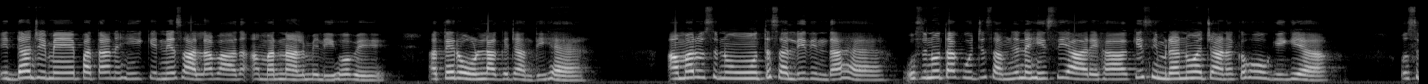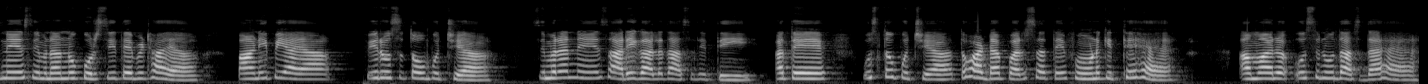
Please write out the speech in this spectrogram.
ਇਦਾਂ ਜਿਵੇਂ ਪਤਾ ਨਹੀਂ ਕਿੰਨੇ ਸਾਲਾਂ ਬਾਅਦ ਅਮਰ ਨਾਲ ਮਿਲੀ ਹੋਵੇ ਅਤੇ ਰੋਣ ਲੱਗ ਜਾਂਦੀ ਹੈ। ਅਮਰ ਉਸ ਨੂੰ ਤਸੱਲੀ ਦਿੰਦਾ ਹੈ। ਉਸ ਨੂੰ ਤਾਂ ਕੁਝ ਸਮਝ ਨਹੀਂ ਸੀ ਆ ਰਿਹਾ ਕਿ ਸਿਮਰਨ ਨੂੰ ਅਚਾਨਕ ਹੋ ਕੀ ਗਿਆ। ਉਸਨੇ ਸਿਮਰਨ ਨੂੰ ਕੁਰਸੀ ਤੇ ਬਿਠਾਇਆ, ਪਾਣੀ ਪਿਆਇਆ ਫਿਰ ਉਸ ਤੋਂ ਪੁੱਛਿਆ, ਸਿਮਰਨ ਨੇ ਸਾਰੀ ਗੱਲ ਦੱਸ ਦਿੱਤੀ ਅਤੇ ਉਸ ਤੋਂ ਪੁੱਛਿਆ, ਤੁਹਾਡਾ ਪਰਸ ਅਤੇ ਫੋਨ ਕਿੱਥੇ ਹੈ? ਅਮਰ ਉਸ ਨੂੰ ਦੱਸਦਾ ਹੈ,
